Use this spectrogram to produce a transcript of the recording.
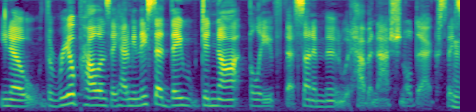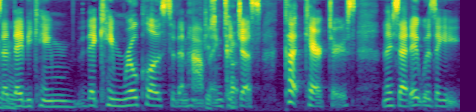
you know the real problems they had. I mean they said they did not believe that Sun and Moon would have a national dex. They said mm-hmm. they became they came real close to them having to just cut characters. And they said it was a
